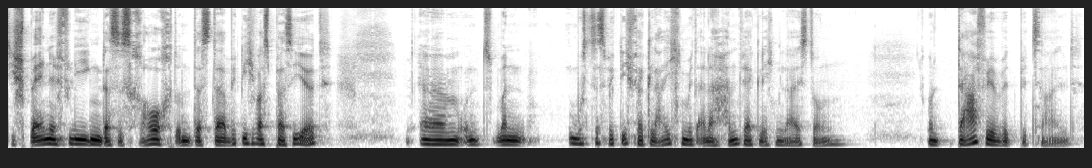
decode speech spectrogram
die Späne fliegen, dass es raucht und dass da wirklich was passiert. Ähm, und man muss das wirklich vergleichen mit einer handwerklichen Leistung. Und dafür wird bezahlt.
